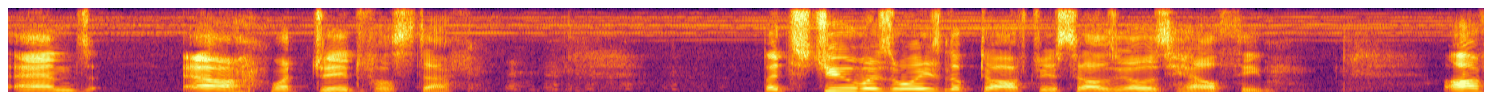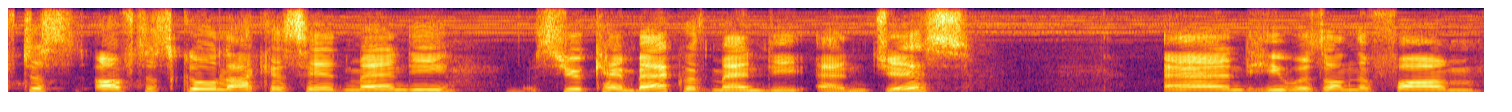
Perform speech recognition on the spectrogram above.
And, oh, what dreadful stuff. But Stu was always looked after he was always healthy. After, after school, like I said, Mandy, Stu came back with Mandy and Jess, and he was on the farm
